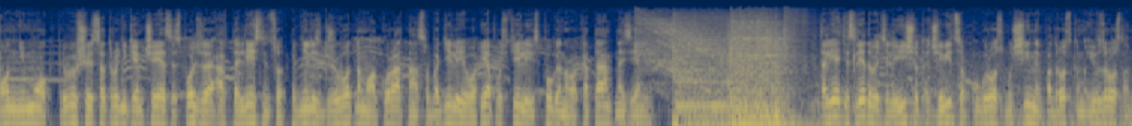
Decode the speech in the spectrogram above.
он не мог. Прибывшие сотрудники МЧС, используя автолестницу, поднялись к животному, аккуратно освободили его и опустили испуганного кота на землю. В Тольятти следователи ищут очевидцев угроз мужчины, подросткам и взрослым.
